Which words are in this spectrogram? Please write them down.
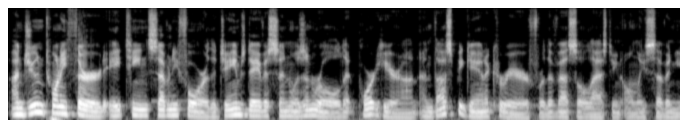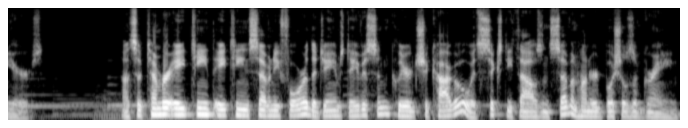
On June 23, 1874, the James Davison was enrolled at Port Huron and thus began a career for the vessel lasting only seven years. On September 18, 1874, the James Davison cleared Chicago with 60,700 bushels of grain.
